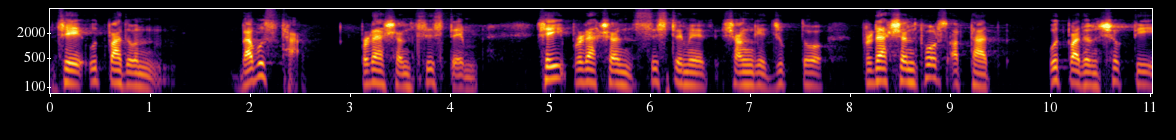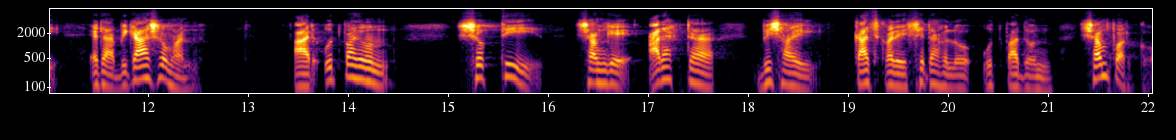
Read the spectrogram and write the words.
যে উৎপাদন ব্যবস্থা প্রোডাকশন সিস্টেম সেই প্রোডাকশন সিস্টেমের সঙ্গে যুক্ত প্রোডাকশন ফোর্স অর্থাৎ উৎপাদন শক্তি, এটা বিকাশমান। আর উৎপাদন শক্তির সঙ্গে আর একটা বিষয় কাজ করে সেটা হলো উৎপাদন সম্পর্ক।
